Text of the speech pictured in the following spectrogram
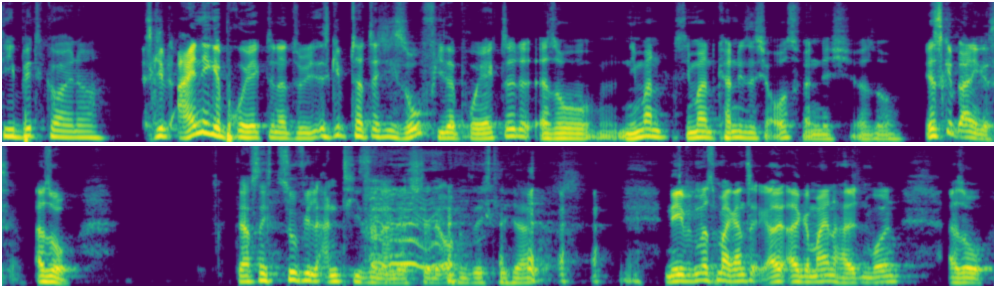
Die Bitcoiner. Es gibt einige Projekte natürlich. Es gibt tatsächlich so viele Projekte. Also niemand, niemand kann die sich auswendig. Also es gibt einiges. Also Darfst nicht zu viel anteasern an der Stelle offensichtlich, ja. Nee, wenn wir es mal ganz all- allgemein halten wollen, also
